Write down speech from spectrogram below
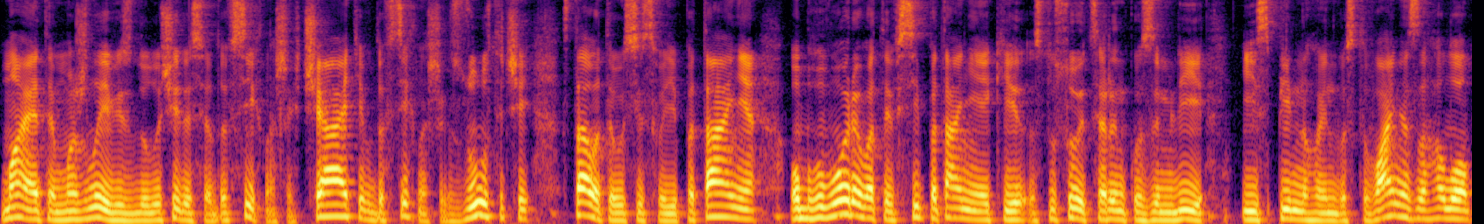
Маєте можливість долучитися до всіх наших чатів, до всіх наших зустрічей, ставити усі свої питання, обговорювати всі питання, які стосуються ринку землі і спільного інвестування загалом.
